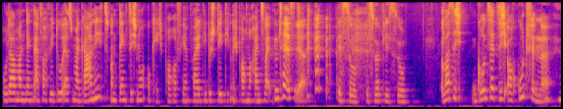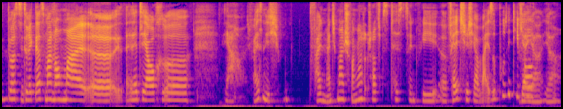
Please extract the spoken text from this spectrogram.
Oder man denkt einfach wie du erstmal gar nichts und denkt sich nur, okay, ich brauche auf jeden Fall die Bestätigung, ich brauche noch einen zweiten Test. Ja, ist so, ist wirklich so. Was ich grundsätzlich auch gut finde. Du hast sie direkt erstmal nochmal, äh, hätte ja auch, äh, ja, ich weiß nicht, fallen manchmal Schwangerschaftstests irgendwie äh, fälschlicherweise positiv ja, auf? Ja, ja,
